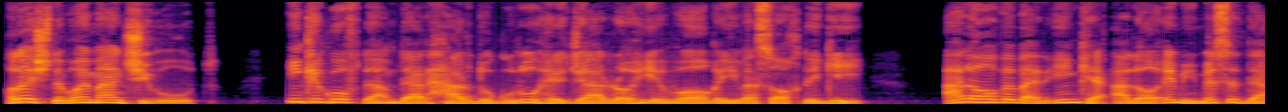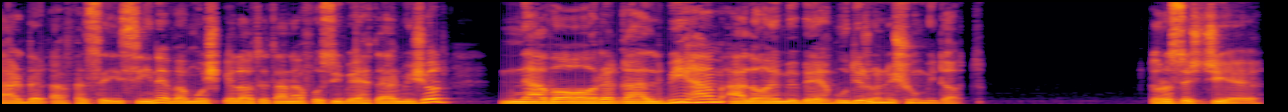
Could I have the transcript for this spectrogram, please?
حالا اشتباه من چی بود؟ اینکه گفتم در هر دو گروه جراحی واقعی و ساختگی علاوه بر اینکه علائمی مثل درد قفسه سینه و مشکلات تنفسی بهتر می‌شد نوار قلبی هم علائم بهبودی رو نشون می‌داد. درستش چیه؟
